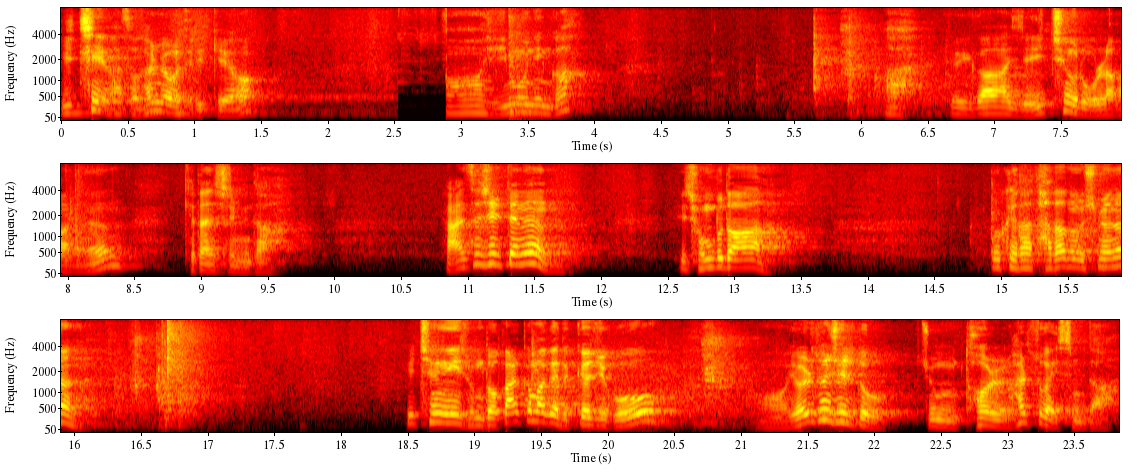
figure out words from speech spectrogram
2층에 가서 설명을 드릴게요. 어, 이 문인가? 아, 여기가 이제 2층으로 올라가는 계단실입니다. 안 쓰실 때는 이 전부 다 이렇게 다 닫아 놓으시면은 2층이 좀 더 깔끔하게 느껴지고 어, 열 손실도 좀 덜 할 수가 있습니다.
